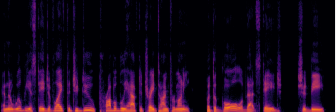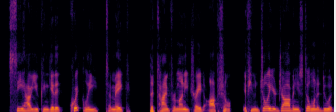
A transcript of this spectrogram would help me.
And there will be a stage of life that you do probably have to trade time for money. But the goal of that stage should be see how you can get it quickly to make the time for money trade optional. If you enjoy your job and you still want to do it,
